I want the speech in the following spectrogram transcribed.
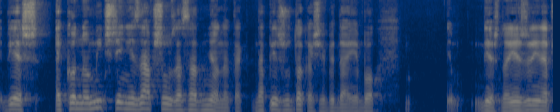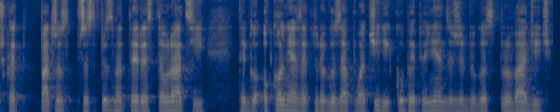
wiesz, ekonomicznie nie zawsze uzasadnione, tak na pierwszy rzut oka się wydaje, bo wiesz, no jeżeli na przykład patrząc przez pryzmat tej restauracji, tego okonia, za którego zapłacili kupę pieniędzy, żeby go sprowadzić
